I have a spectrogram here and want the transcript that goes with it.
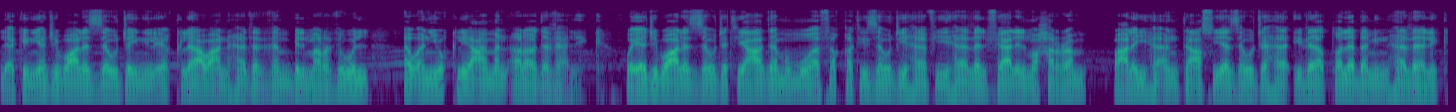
لكن يجب على الزوجين الإقلاع عن هذا الذنب المرذول أو أن يقلع من أراد ذلك. ويجب على الزوجة عدم موافقة زوجها في هذا الفعل المحرم وعليها أن تعصي زوجها إذا طلب منها ذلك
